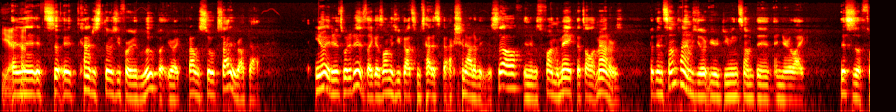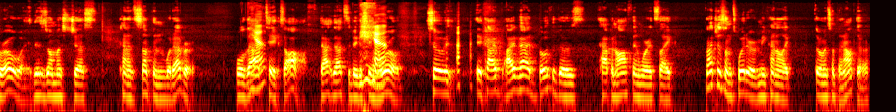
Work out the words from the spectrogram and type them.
Yeah. and then it's so, it kind of just throws you for a loop. But you're like, but I was so excited about that. You know, it is what it is. Like as long as you got some satisfaction out of it yourself and it was fun to make, that's all that matters. But then sometimes you're you're doing something and you're like, this is a throwaway. This is almost just kind of something whatever. Well, that Yeah. takes off. That that's the biggest thing in the world. So it, it, I've I've had both of those happen often where it's like not just on Twitter of me kind of like throwing something out there,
